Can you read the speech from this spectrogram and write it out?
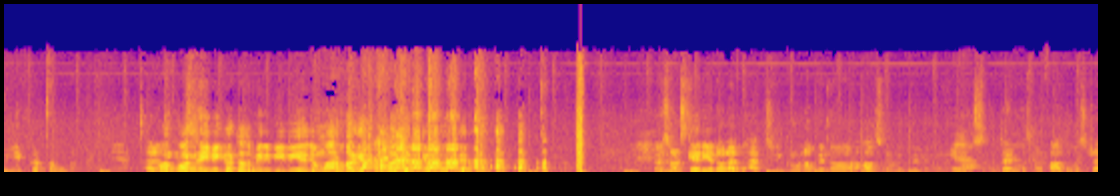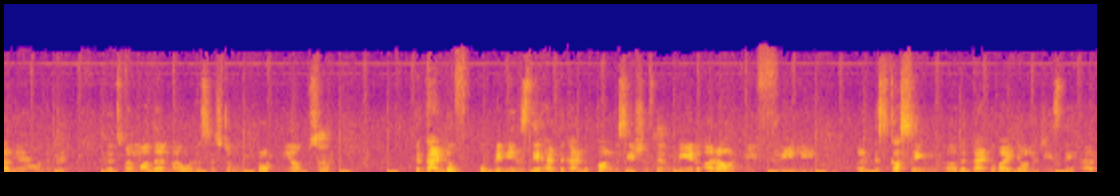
बिलीव करता हूँ मैं और, और नहीं भी करता तो मेरी बीवी है जो मार मार के खवा देती है मुझे। no, it's not scary at all. I've actually grown up in a household with women only Yeah. most of the time because my father was traveling Yeah. all the time. So it's my mother and my older sister who brought me up. So the kind of opinions they had, the kind of conversations they've made around me freely, uh, discussing uh, the kind of ideologies they have.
